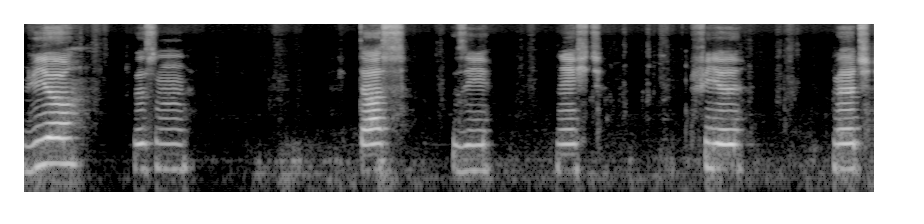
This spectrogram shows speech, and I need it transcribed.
Wir wissen, dass sie nicht viel mit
